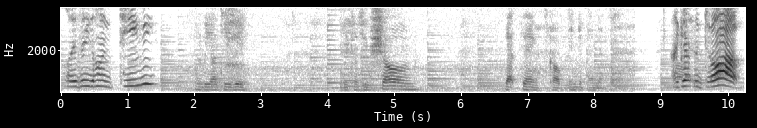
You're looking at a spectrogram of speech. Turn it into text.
Will it be on TV? It's going to be on TV because you've shown that thing. It's called independence. I got the job.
